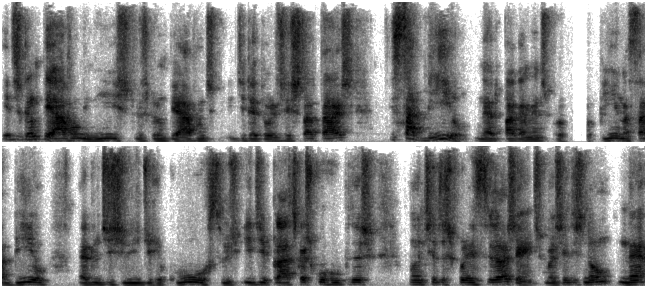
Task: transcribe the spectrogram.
eles grampeavam ministros, grampeavam diretores estatais e sabiam né, do pagamento de propina, sabiam né, do desvio de recursos e de práticas corruptas mantidas por esses agentes, mas eles não né,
